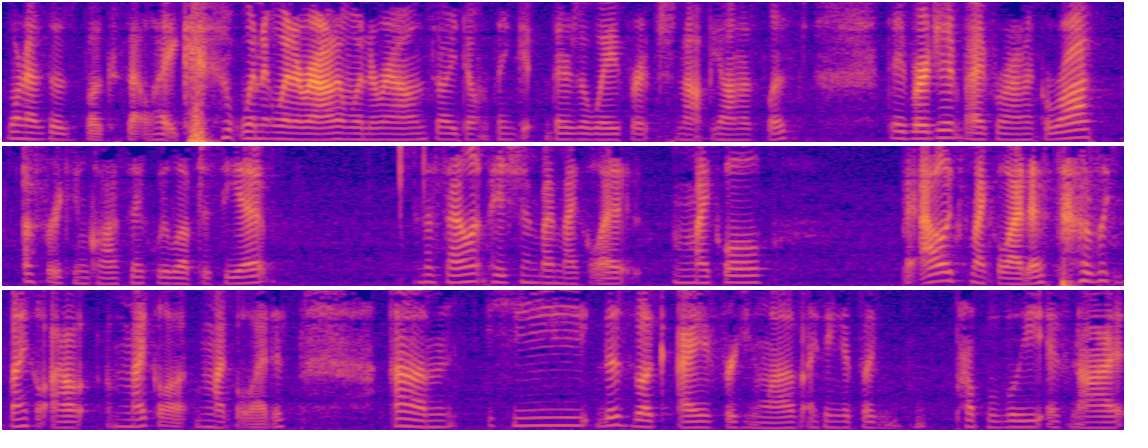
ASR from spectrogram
one of those books that like when it went around and went around, so I don't think it, there's a way for it to not be on this list. Divergent by Veronica Roth, a freaking classic. We love to see it. The Silent Patient by Michael Michael by Alex Michaelides. I was like Michael Al- Michael Michaelides. Um, he this book I freaking love. I think it's like probably if not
